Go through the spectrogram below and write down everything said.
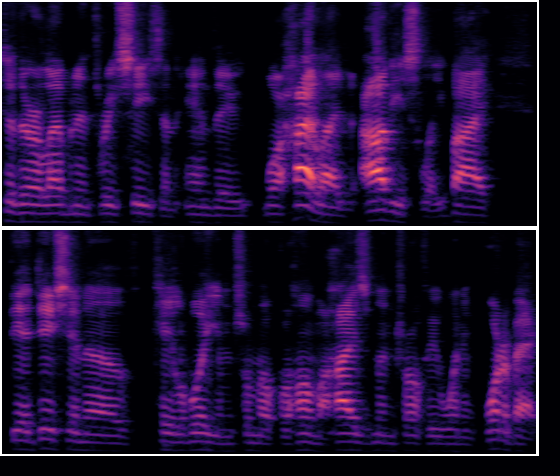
to their 11 and 3 season, and they were highlighted, obviously, by the addition of Caleb Williams from Oklahoma, Heisman Trophy winning quarterback.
